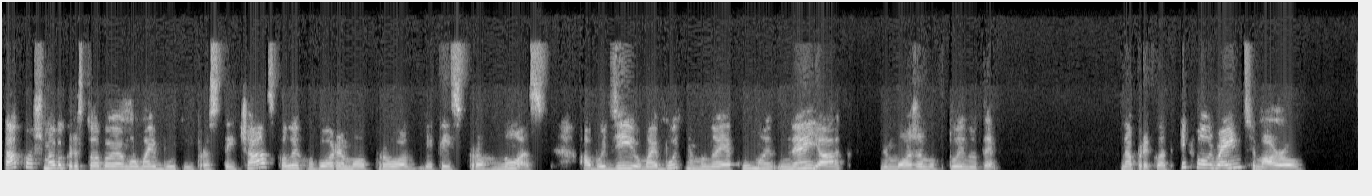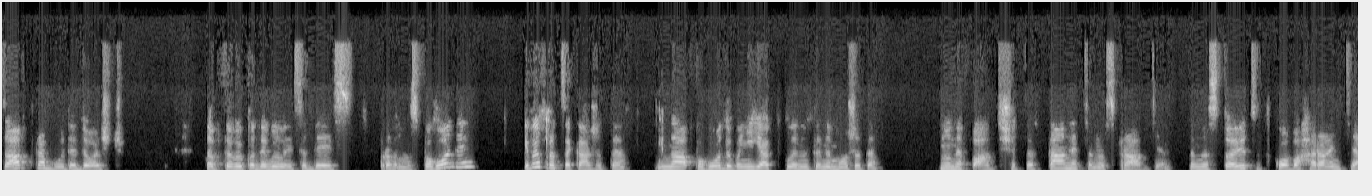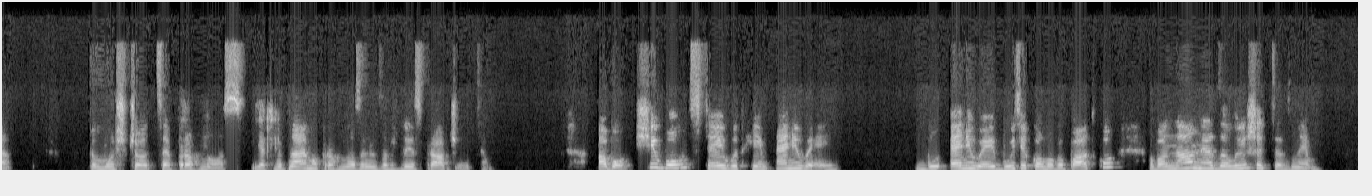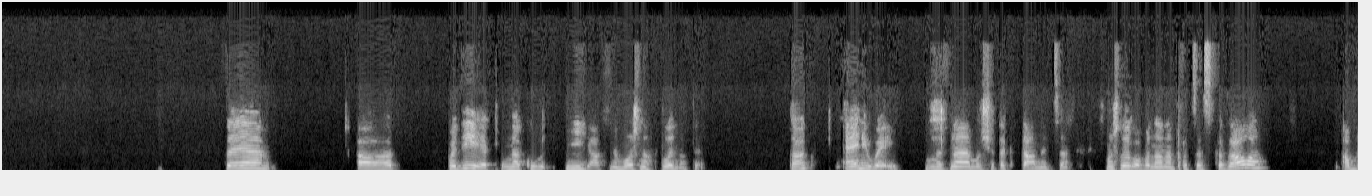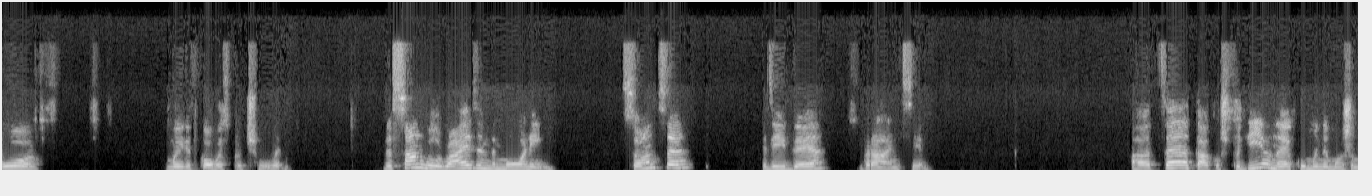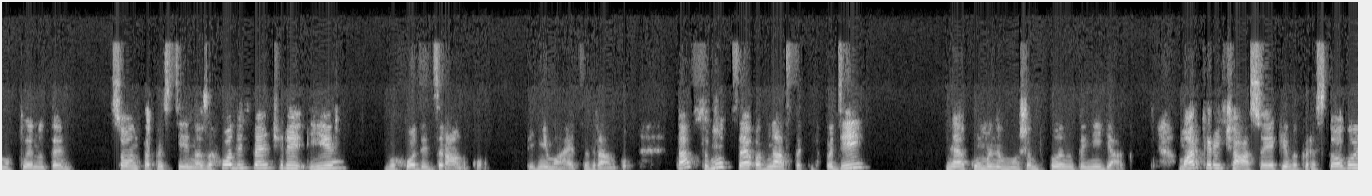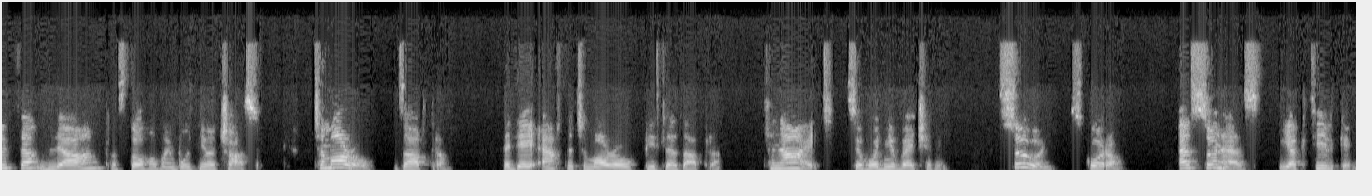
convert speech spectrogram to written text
Також ми використовуємо майбутній простий час, коли говоримо про якийсь прогноз або дію в майбутньому, на яку ми ніяк не можемо вплинути. Наприклад, it will rain tomorrow. Завтра буде дощ. Тобто ви подивилися десь прогноз погоди, і ви про це кажете. На погоду ви ніяк вплинути не можете. Ну, не факт, що це станеться насправді. Це не 100% гарантія, тому що це прогноз. Як ми знаємо, прогнози не завжди справджуються. Або she won't stay with him anyway. Anyway, в будь-якому випадку вона не залишиться з ним. Це а, подія, на яку ніяк не можна вплинути. Так? Anyway, ми знаємо, що так станеться. Можливо, вона нам про це сказала, або ми від когось почули. The sun will rise in the morning. Сонце зійде вранці. Це також подія, на яку ми не можемо вплинути. Сонце постійно заходить ввечері і виходить зранку, піднімається зранку. Так, тому це одна з таких подій, на яку ми не можемо вплинути ніяк. Маркери часу, які використовуються для простого майбутнього часу. Tomorrow – завтра. The day after tomorrow – післязавтра. Tonight – сьогодні ввечері. Soon – скоро. As soon as – як тільки.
